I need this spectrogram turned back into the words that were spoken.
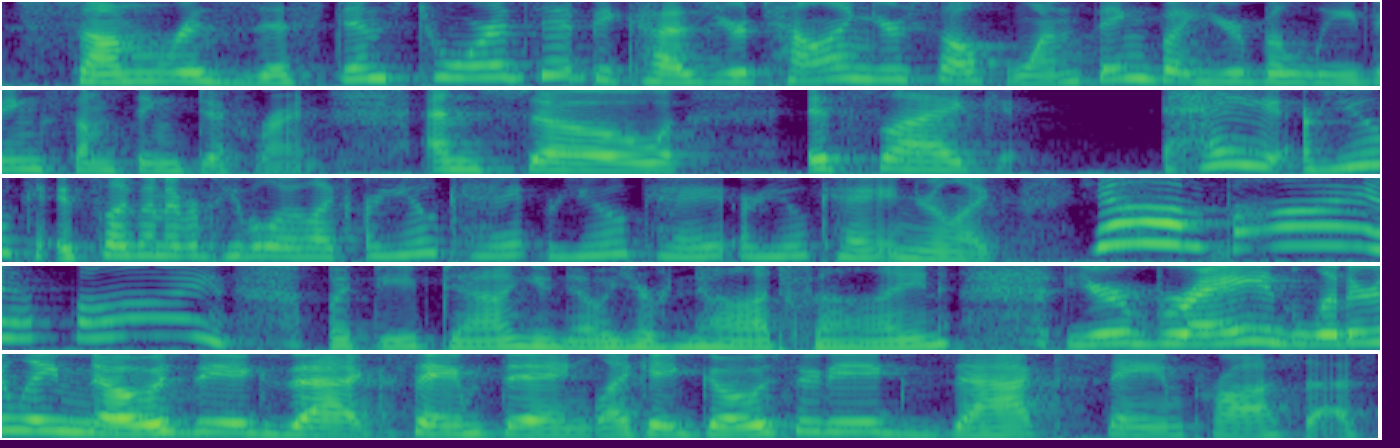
some resistance towards it because you're telling yourself one thing, but you're believing something different. And so it's like, hey, are you okay? It's like whenever people are like, are you okay? Are you okay? Are you okay? And you're like, yeah, I'm fine. I'm fine. But deep down, you know you're not fine. Your brain literally knows the exact same thing. Like it goes through the exact same process.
